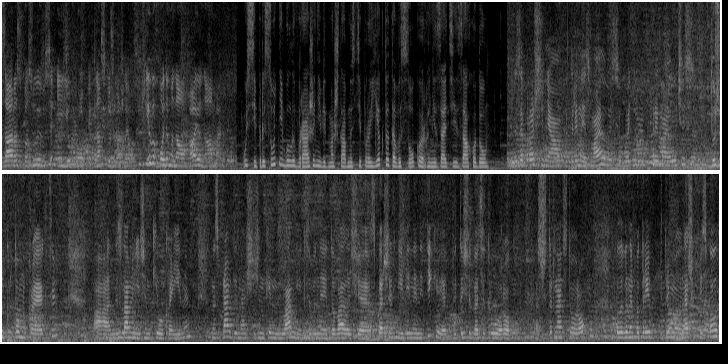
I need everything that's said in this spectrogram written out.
зараз базуємося і Європі. Для нас дуже важливо. І виходимо на Огайо на Америку. Усі присутні були вражені від масштабності проєкту та високої організації заходу. Запрошення Катерини Ізмайлової сьогодні приймаю участь в дуже крутому проєкті Незламні жінки України. Насправді наші жінки незламні, це вони довели ще з перших днів війни не тільки 2022 року, а з 2014 року, коли вони підтримували наших військових,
